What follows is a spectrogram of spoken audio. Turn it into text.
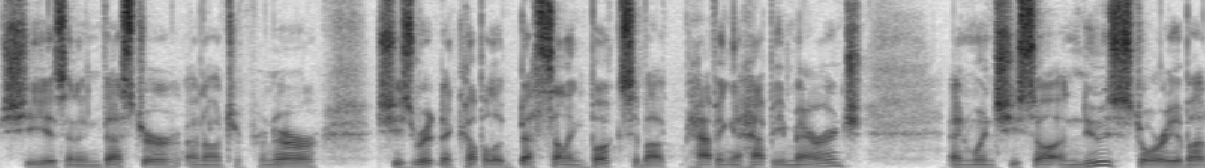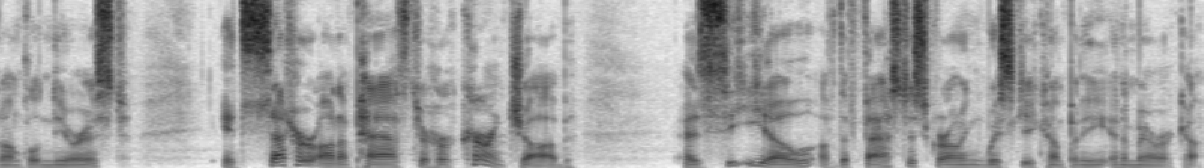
She is an investor, an entrepreneur. She's written a couple of best selling books about having a happy marriage. And when she saw a news story about Uncle Nearest, it set her on a path to her current job as CEO of the fastest growing whiskey company in America.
